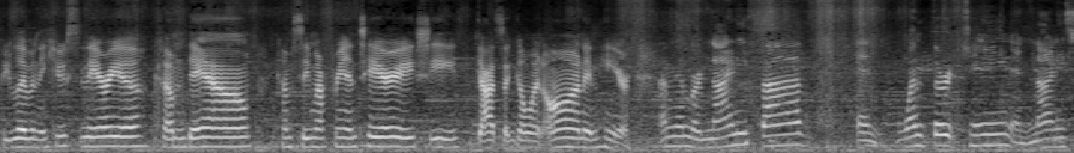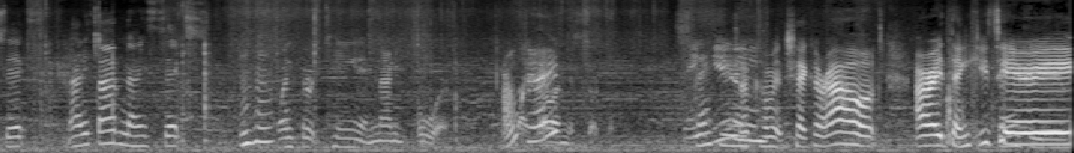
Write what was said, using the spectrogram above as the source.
If you live in the Houston area, come down. Come see my friend Terry. She got it going on in here. I remember 95 and 113 and 96. 95, 96, Mm-hmm. 113 and 94. Like Okay. in this circle. Thank, you. So come and check her out. All right, thank you, Terry.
